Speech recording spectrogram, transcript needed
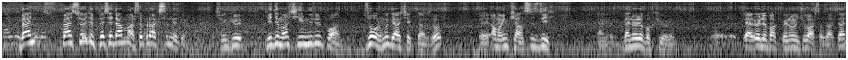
Sanki Ben ben söyledim pes eden varsa bıraksın dedim. Çünkü 7 maç 21 puan. Zor mu? Gerçekten zor. E, ama imkansız değil. Yani ben öyle bakıyorum. E, eğer öyle bakmayan oyuncu varsa zaten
